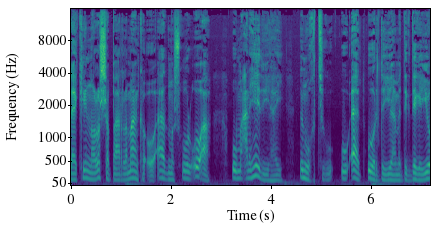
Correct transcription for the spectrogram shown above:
laakiin nolosha baarlamaanka oo aad mashquul u ah uu macnaheedu yahay in wakhtigu uu aad u ordayo ama degdegayo.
